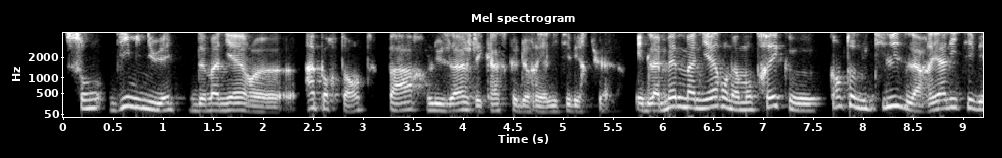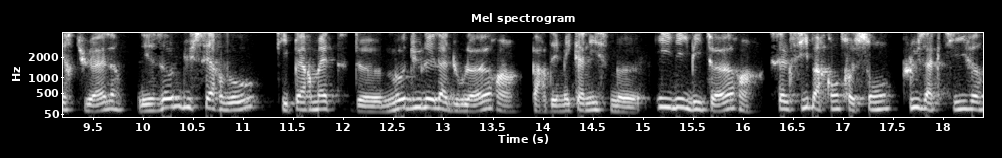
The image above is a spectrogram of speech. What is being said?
sont diminuées de manière euh, importante par l'usage des casques de réalité virtuelle. Et de la même manière, on a montré que quand on utilise la réalité virtuelle, les zones du cerveau qui permettent de moduler la douleur par des mécanismes inhibiteurs, celles-ci par contre sont plus actives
